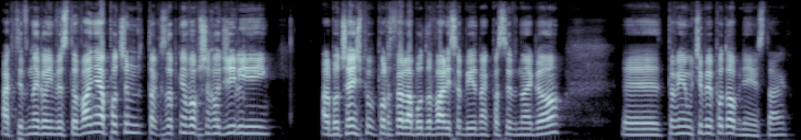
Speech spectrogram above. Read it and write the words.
aktywnego inwestowania, po czym tak stopniowo przechodzili, albo część portfela budowali sobie jednak pasywnego. Yy, pewnie u ciebie podobnie jest, tak?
